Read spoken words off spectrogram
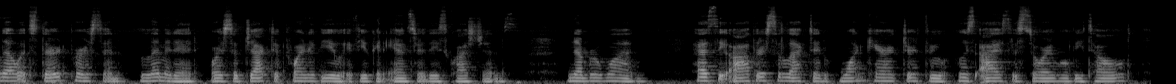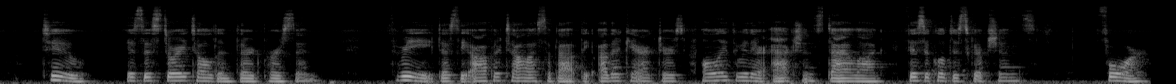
know it's third person, limited, or subjective point of view if you can answer these questions. Number one, has the author selected one character through whose eyes the story will be told? Two, is the story told in third person? Three, does the author tell us about the other characters only through their actions, dialogue, physical descriptions? Four,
